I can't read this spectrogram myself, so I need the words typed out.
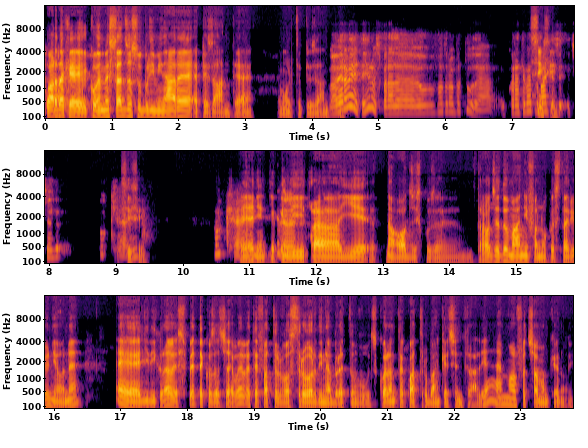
guarda che come messaggio subliminare è pesante, eh. È molto pesante. Ma veramente? Io l'ho sparato, ho fatto una battuta. 44 Sì, banche sì. se- cent- Ok. Sì, sì. Ok. E niente, Quindi- tra ieri, no, oggi scusa, eh, tra oggi e domani fanno questa riunione e gli dicono, "Vabbè, sapete cosa c'è? Voi avete fatto il vostro ordine a Bretton Woods, 44 banche centrali, eh, ma lo facciamo anche noi.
